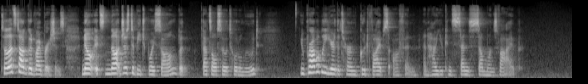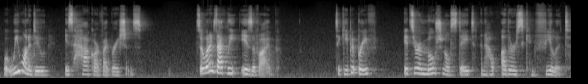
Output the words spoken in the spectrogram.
So let's talk good vibrations. No, it's not just a Beach Boys song, but that's also a total mood. You probably hear the term good vibes often and how you can sense someone's vibe. What we want to do is hack our vibrations. So, what exactly is a vibe? To keep it brief, it's your emotional state and how others can feel it.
